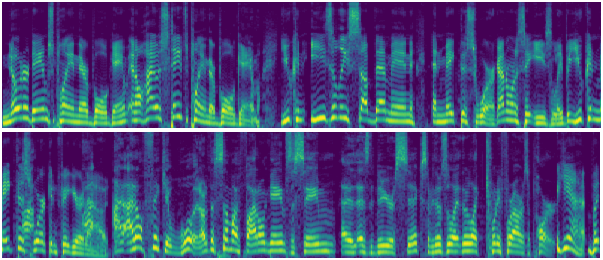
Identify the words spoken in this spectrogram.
Notre Dame's playing their bowl game and Ohio State's playing their bowl game. You can easily sub them in and make this work. I don't want to say easily, but you can make this work and figure it out. I, I don't think it would. Aren't the semifinal games the same as, as the New Year's Six? I mean, those are like they're like 24 hours apart. yeah, but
